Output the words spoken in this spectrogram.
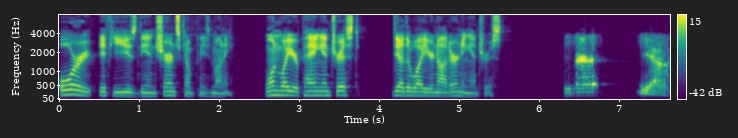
or if you use the insurance company's money. One way you're paying interest, the other way you're not earning interest. Yeah.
